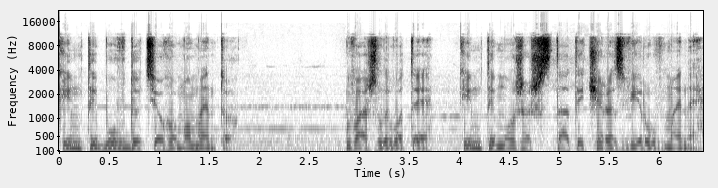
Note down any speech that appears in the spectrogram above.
ким ти був до цього моменту. Важливо те, ким ти можеш стати через віру в мене.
